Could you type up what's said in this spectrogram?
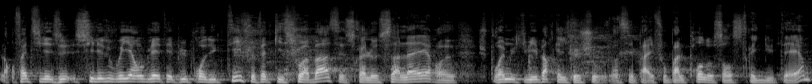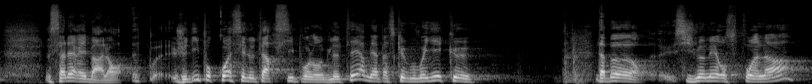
Alors en fait, si les, ouvriers anglais étaient plus productifs, le fait qu'ils soient bas, ce serait le salaire, euh, je pourrais multiplier par quelque chose. Hein, pas, il ne faut pas le prendre au sens strict du terme. Le salaire est bas. Alors je dis pourquoi c'est le Tarsi pour l'Angleterre Bien parce que vous voyez que, d'abord, si je me mets en ce point-là,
